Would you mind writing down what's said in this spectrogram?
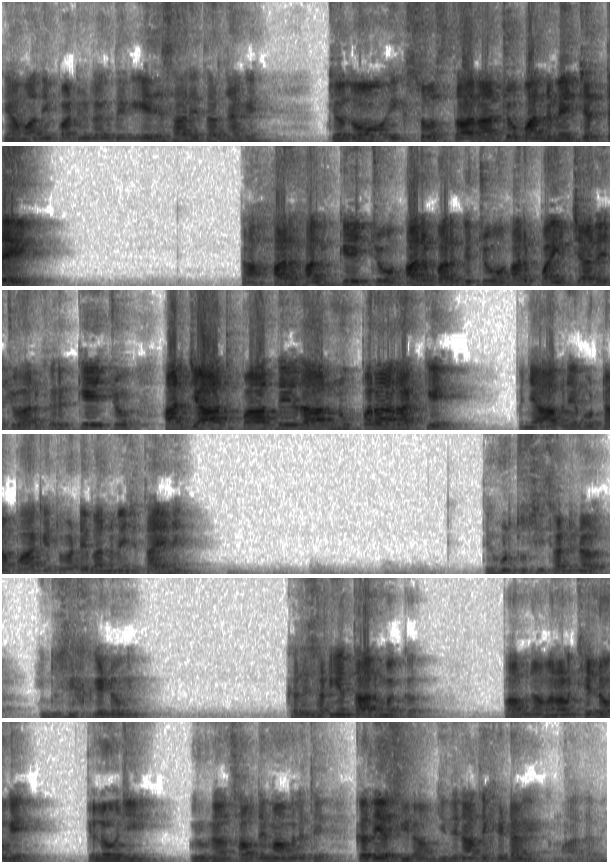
ਤੇ ਆਮ ਆਦਮੀ ਪਾਰਟੀ ਨੂੰ ਲੱਗਦੇ ਕਿ ਇਹਦੇ ਸਾਰੇ ਤਰ ਜਾਣਗੇ। ਜਦੋਂ 117 ਚੋਂ 92 ਜਿੱਤੇ, ਤਾਂ ਹਰ ਹਲਕੇ ਚੋਂ, ਹਰ ਵਰਗ ਚੋਂ, ਹਰ ਭਾਈਚਾਰੇ ਚੋਂ, ਹਰ ਫਿਰਕੇ ਚੋਂ, ਹਰ ਜਾਤ ਪਾਤ ਦੇ ਆਧਾਰ ਨੂੰ ਪਰਾਂ ਰੱਖ ਕੇ ਪੰਜਾਬ ਨੇ ਵੋਟਾਂ ਪਾ ਕੇ ਤੁਹਾਡੇ 92 ਜਿਤਾਏ ਨੇ। ਤੇ ਹੁਣ ਤੁਸੀਂ ਸਾਡੇ ਨਾਲ ਹਿੰਦੂ ਸਿੱਖ ਖੇਡੋਗੇ? ਕਦੇ ਸਾਡੀਆਂ ਧਾਰਮਿਕ ਭਾਵਨਾਵਾਂ ਨਾਲ ਖੇਲੋਗੇ? ਕਿ ਲਓ ਜੀ, ਗੁਰੂ ਗ੍ਰੰਥ ਸਾਹਿਬ ਦੇ ਮਾਮਲੇ ਤੇ ਕਦੇ ਅਸੀਂ ਰਾਮ ਜੀ ਦੇ ਨਾਂ ਤੇ ਖੇਡਾਂਗੇ? ਕਮਾਲ ਹੈ ਬਈ।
